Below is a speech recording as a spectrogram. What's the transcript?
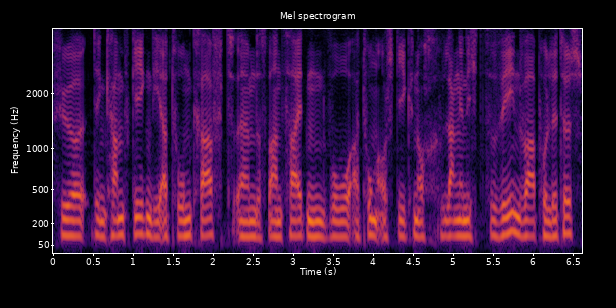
für den Kampf gegen die Atomkraft. Ähm, das waren Zeiten, wo Atomausstieg noch lange nicht zu sehen war politisch.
